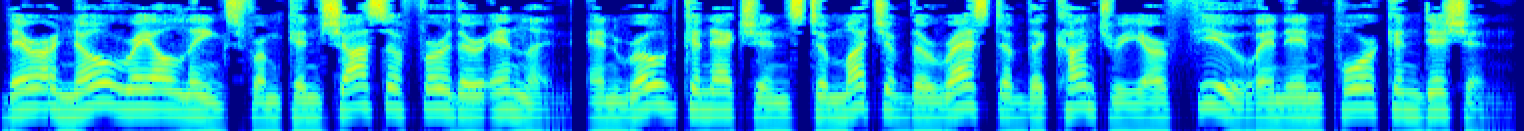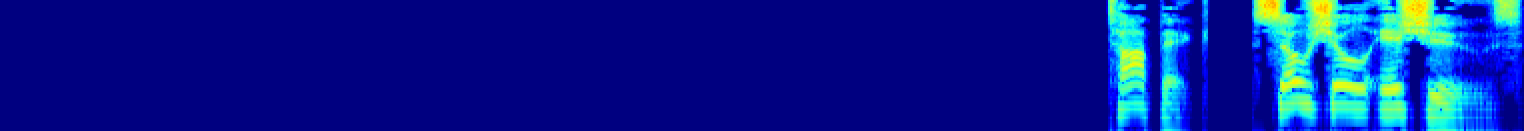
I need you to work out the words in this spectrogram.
There are no rail links from Kinshasa further inland, and road connections to much of the rest of the country are few and in poor condition. Topic: Social issues.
